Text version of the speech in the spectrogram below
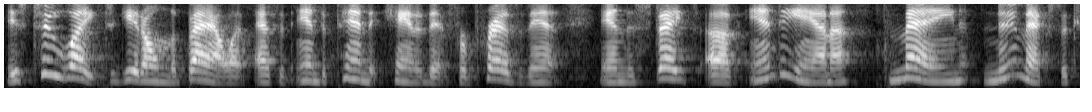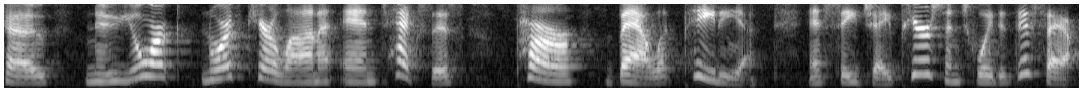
is too late to get on the ballot as an independent candidate for president in the states of Indiana, Maine, New Mexico, New York, North Carolina, and Texas per Ballotpedia. And CJ Pearson tweeted this out.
